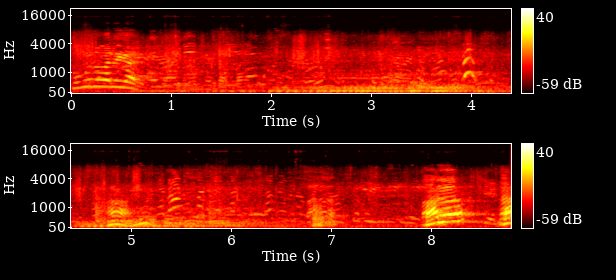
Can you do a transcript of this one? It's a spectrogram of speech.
కుముదవల్లి గారు. ఆ, బాలు రా.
